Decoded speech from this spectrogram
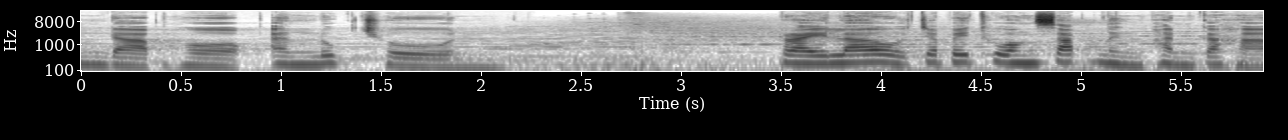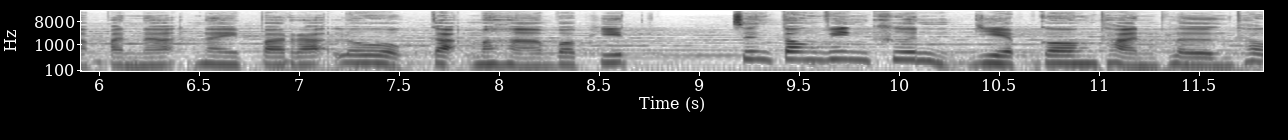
มดาบหอกอันลุกโชน ใครเล่าจะไปทวงทรัพย์หนึ่งพันกหาปณะในปรโลกกะมหาบพิษ ซึ่งต้องวิ่งขึ้นเหยียบกองฐานเพลิงเท่า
